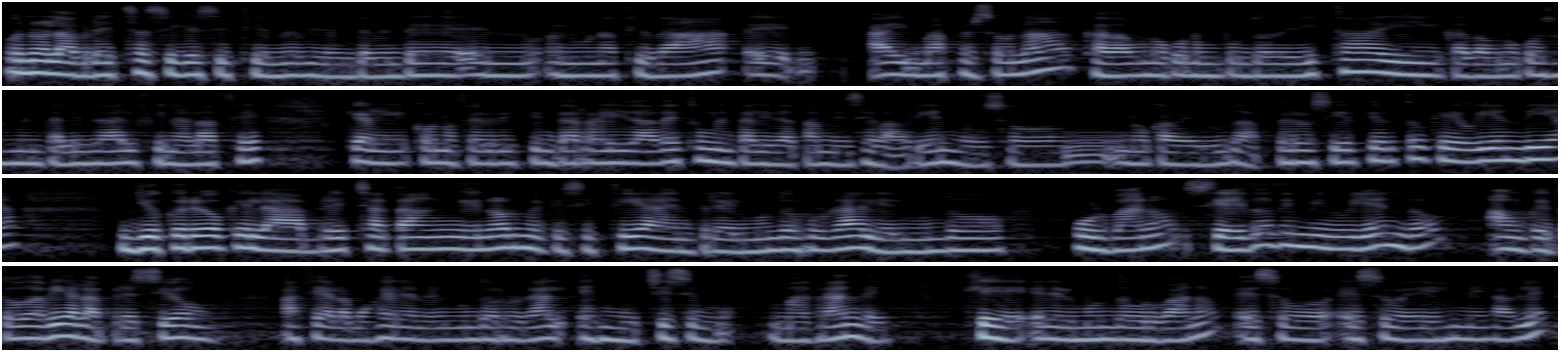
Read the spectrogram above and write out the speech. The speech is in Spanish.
Bueno, la brecha sigue existiendo, evidentemente, en, una ciudad. Eh, hay más personas, cada uno con un punto de vista y cada uno con su mentalidad. Al final hace que al conocer distintas realidades tu mentalidad también se va abriendo, eso no cabe duda. Pero sí es cierto que hoy en día yo creo que la brecha tan enorme que existía entre el mundo rural y el mundo urbano se ha ido disminuyendo, aunque todavía la presión hacia la mujer en el mundo rural es muchísimo más grande que en el mundo urbano, eso, eso es innegable,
